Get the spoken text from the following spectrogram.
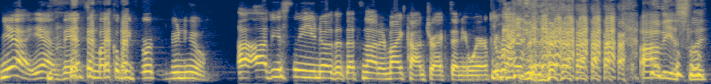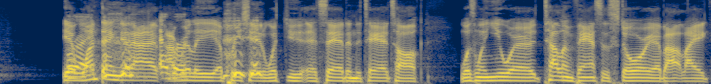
Yeah, yeah. Vance and Michael B. Jordan. Who knew? Uh, obviously, you know that that's not in my contract anywhere. Right. Obviously. Yeah, Right. one thing that I, I really appreciated what you had said in the TED talk was when you were telling Vance's story about like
